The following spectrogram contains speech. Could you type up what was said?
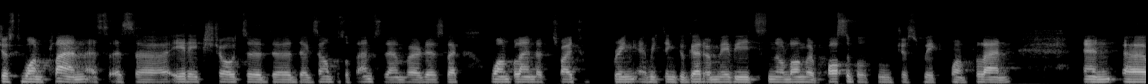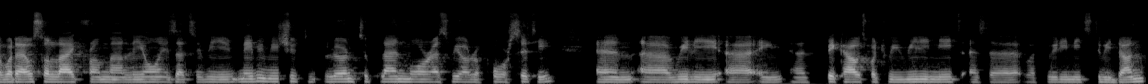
just one plan, as as Erik showed the, the examples of Amsterdam, where there's like one plan that tried to bring everything together. Maybe it's no longer possible to just make one plan. And uh, what I also like from uh, Lyon is that we maybe we should learn to plan more as we are a poor city and uh, really uh, in, uh, pick out what we really need as what really needs to be done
